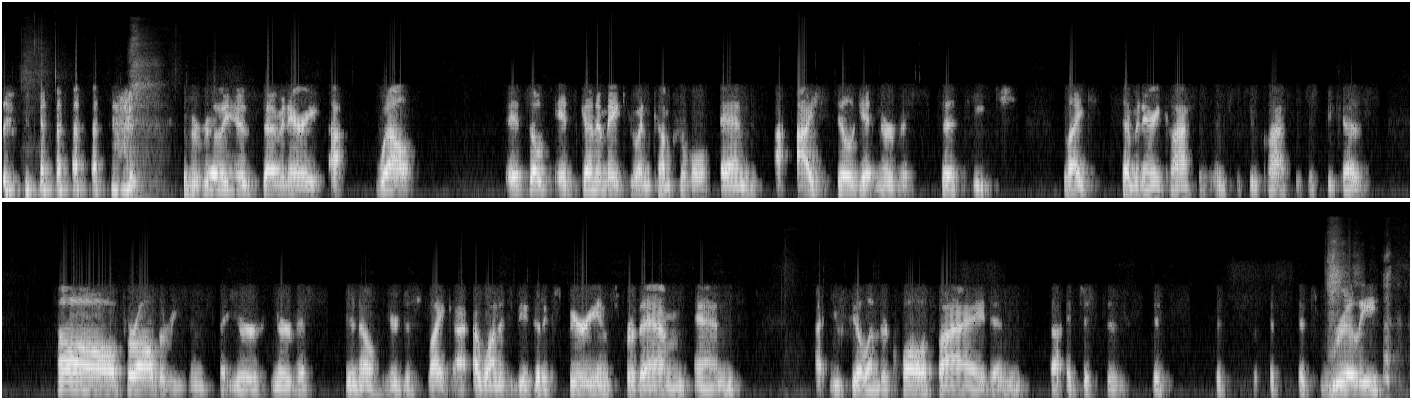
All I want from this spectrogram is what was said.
if it really is seminary, uh, well, it's it's going to make you uncomfortable, and I, still get nervous to teach like seminary classes, institute classes, just because. Oh, for all the reasons that you're nervous, you know, you're just like I, I want it to be a good experience for them, and you feel underqualified, and uh, it just is. It's it's it's it's really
